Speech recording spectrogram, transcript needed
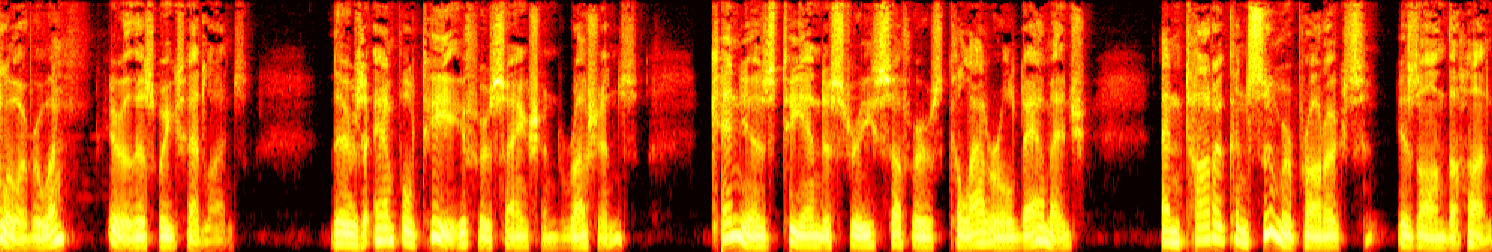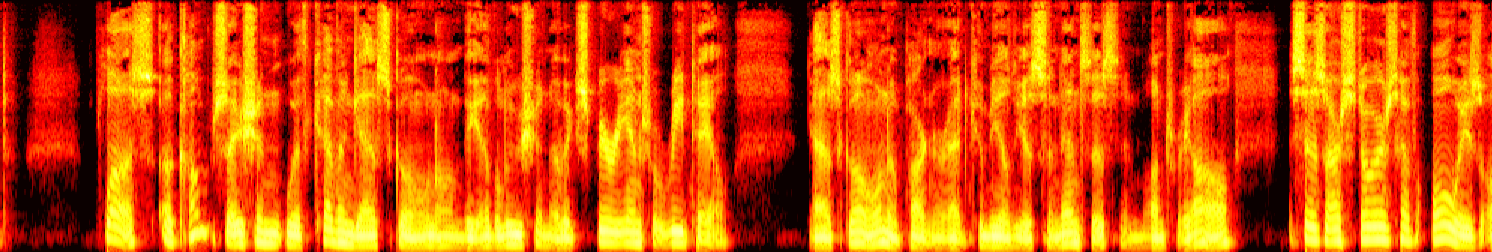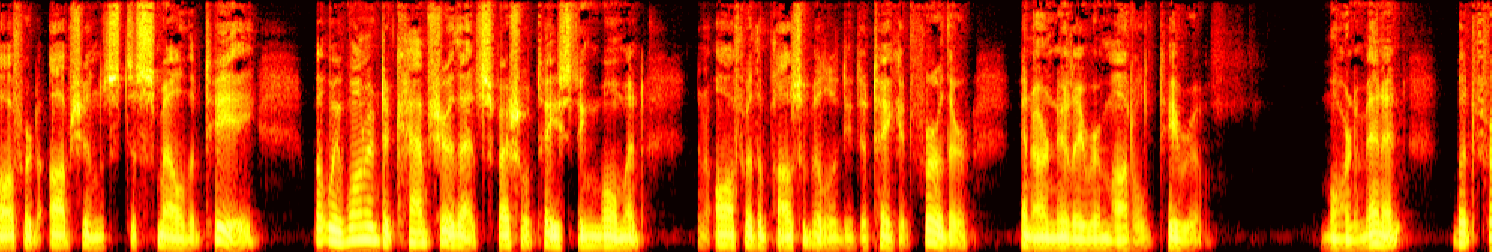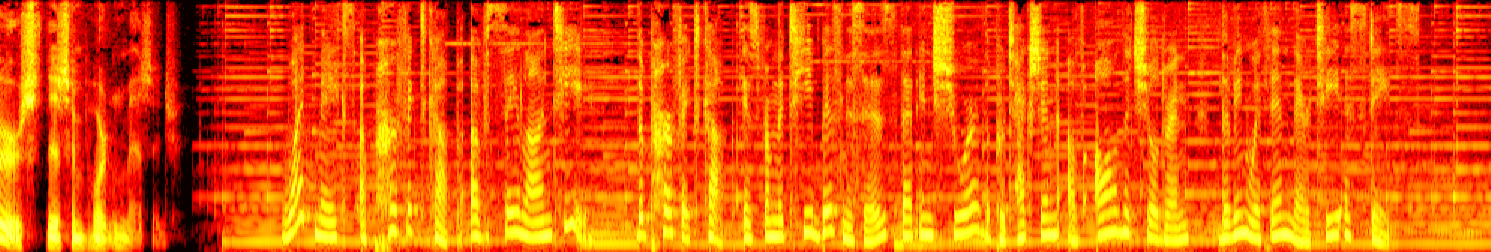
Hello, everyone. Here are this week's headlines. There's ample tea for sanctioned Russians. Kenya's tea industry suffers collateral damage. And Tata Consumer Products is on the hunt. Plus, a conversation with Kevin Gascon on the evolution of experiential retail. Gascon, a partner at Camellia Sinensis in Montreal, says our stores have always offered options to smell the tea, but we wanted to capture that special tasting moment and offer the possibility to take it further in our newly remodeled tea room. More in a minute, but first, this important message. What makes a perfect cup of Ceylon tea? The perfect cup is from the tea businesses that ensure the protection of all the children living within their tea estates.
